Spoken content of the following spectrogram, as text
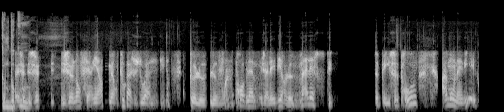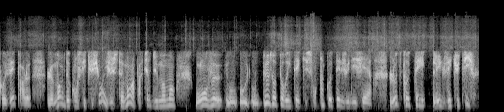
Comme beaucoup. Je, je- je n'en sais rien, mais en tout cas, je dois dire que le, le vrai problème, j'allais dire, le malaise ce pays se trouve, à mon avis, est causé par le, le manque de constitution. Et justement, à partir du moment où on veut, où, deux autorités qui sont un côté le judiciaire, l'autre côté l'exécutif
